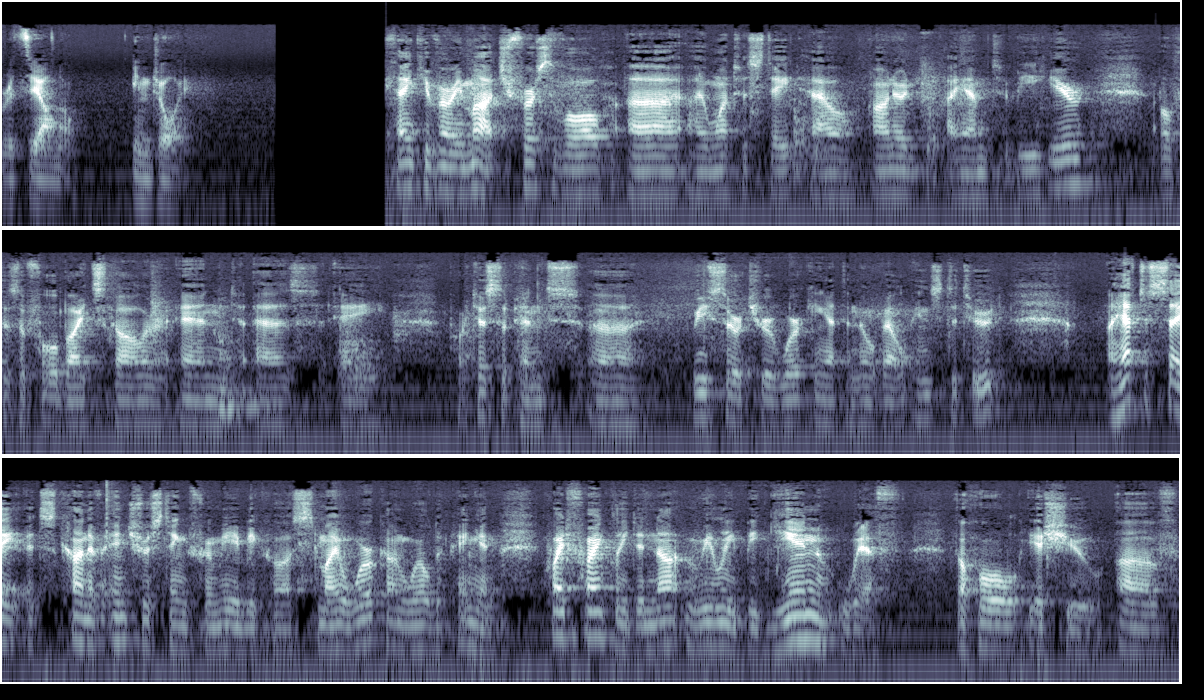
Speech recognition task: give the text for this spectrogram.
Rusciano. Enjoy. Thank you very much. First of all, uh, I want to state how honored I am to be here, both as a Fulbright scholar and as a participant uh, researcher working at the Nobel Institute. I have to say, it's kind of interesting for me because my work on world opinion, quite frankly, did not really begin with the whole issue of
